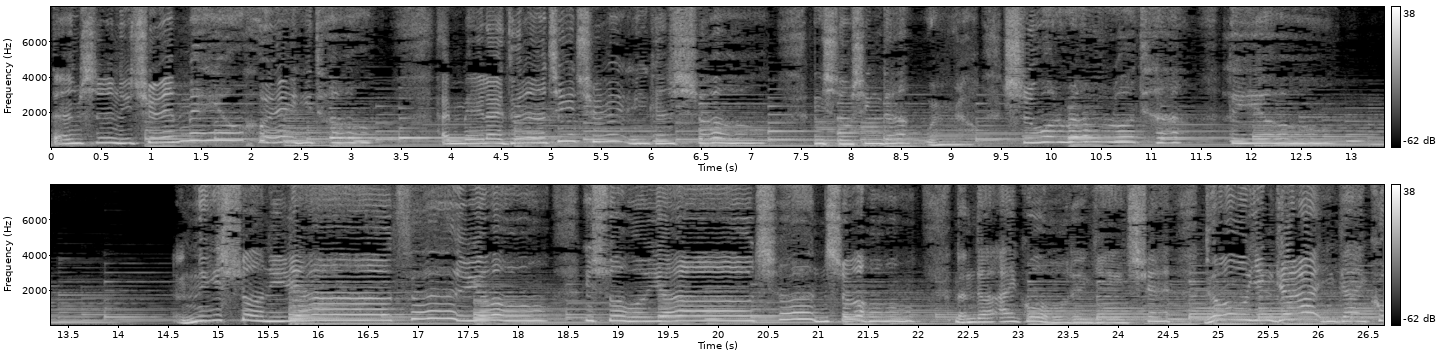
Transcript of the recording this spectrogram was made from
但是你却没有回头，还没来得及去感受你手心的温柔，是我软弱的理由。你说你要自由，你说我要成熟。难道爱过的一切都应该概括？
